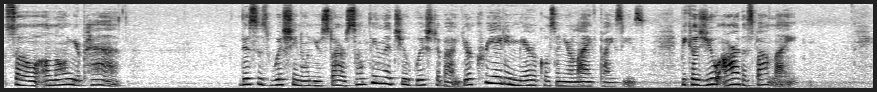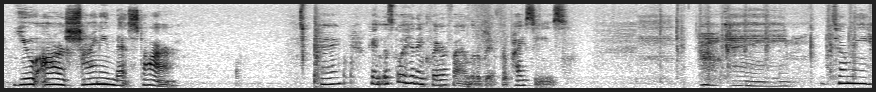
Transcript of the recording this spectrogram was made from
So along your path, this is wishing on your star. Something that you wished about. You're creating miracles in your life, Pisces. Because you are the spotlight. You are shining that star. Okay. Okay, let's go ahead and clarify a little bit for Pisces. Okay. Tell me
